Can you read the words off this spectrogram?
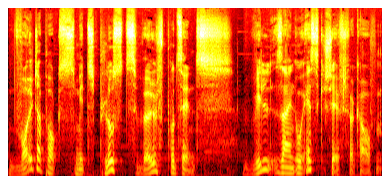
Voltapox mit plus 12 Prozent will sein US-Geschäft verkaufen.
